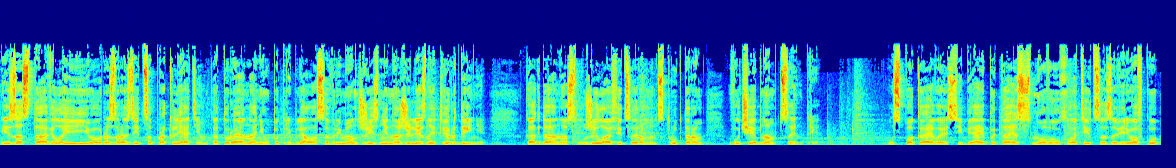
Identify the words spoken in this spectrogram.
и заставило ее разразиться проклятием, которое она не употребляла со времен жизни на железной твердыне, когда она служила офицером-инструктором в учебном центре. Успокаивая себя и пытаясь снова ухватиться за веревку,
